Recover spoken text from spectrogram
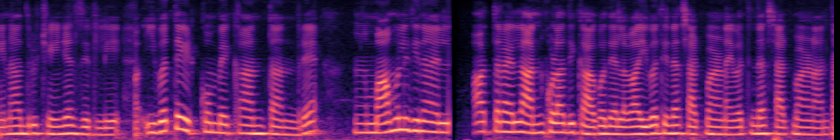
ಏನಾದರೂ ಚೇಂಜಸ್ ಇರಲಿ. ಇವತ್ತೇ ಇಟ್ಕೊಬೇಕಾ ಅಂತ ಅಂದರೆ ಮಾಮೂಲಿ ದಿನ ಎಲ್ಲ ಆ ಥರ ಎಲ್ಲ ಅಂದ್ಕೊಳ್ಳೋದಕ್ಕೆ ಆಗೋದೇ ಅಲ್ವಾ? ಇವತ್ತಿಂದ ಸ್ಟಾರ್ಟ್ ಮಾಡೋಣ, ಇವತ್ತಿಂದ ಸ್ಟಾರ್ಟ್ ಮಾಡೋಣ ಅಂತ.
